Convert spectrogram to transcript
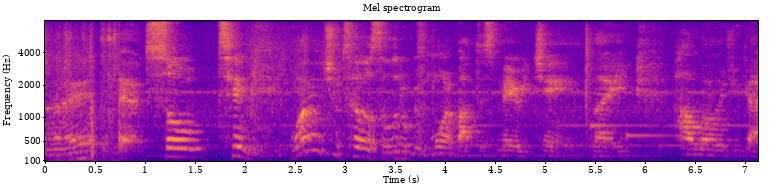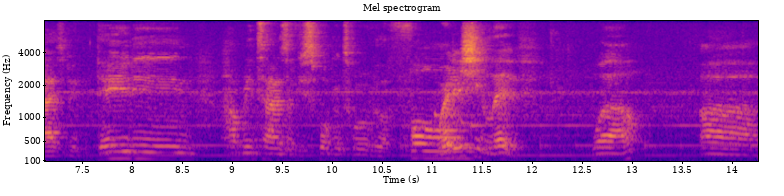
All right. So, Timmy, why don't you tell us a little bit more about this Mary Jane? Like, how long have you guys been dating? How many times have you spoken to her over the phone? Where does she live? Well, uh,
